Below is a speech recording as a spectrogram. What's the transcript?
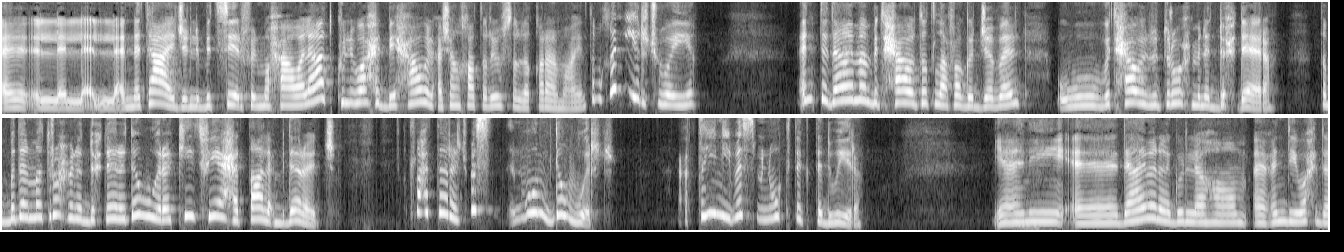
ال- ال- ال- النتائج اللي بتصير في المحاولات كل واحد بيحاول عشان خاطر يوصل لقرار معين. طب غير شوية. أنت دائما بتحاول تطلع فوق الجبل وبتحاول بتروح من الدحديرة. طب بدل ما تروح من الدحديرة دور أكيد في أحد طالع بدرج. اطلع الدرج بس المهم دور. أعطيني بس من وقتك تدويره. يعني دائما أقول لهم آه، عندي واحدة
